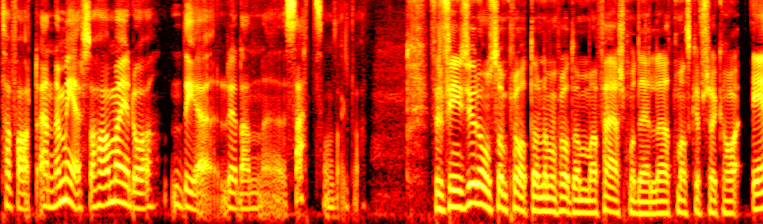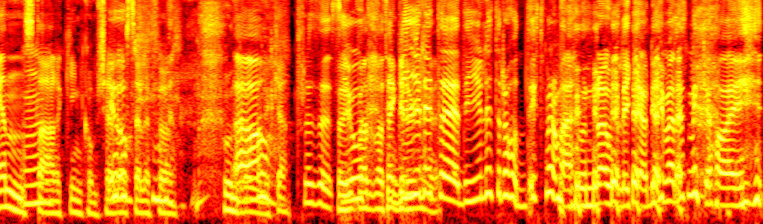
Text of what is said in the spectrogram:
tar fart ännu mer så har man ju då det redan eh, satt som sagt var. För det finns ju de som pratar, när man pratar om affärsmodeller, att man ska försöka ha en mm. stark mm. inkomstkälla istället för hundra ja, olika. Precis. Jo, vad, vad det, är du? Lite, det är ju lite råddigt med de här hundra olika. Det är väldigt mycket att ha i,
